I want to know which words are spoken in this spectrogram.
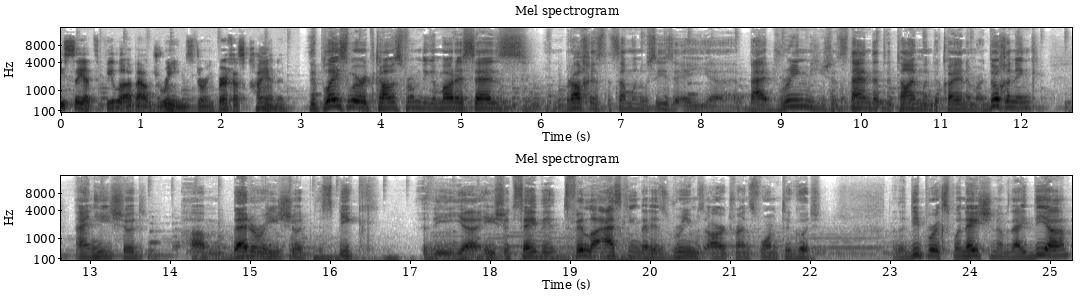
we say a tefillah about dreams during Berchas Kayanim? The place where it comes from, the Gemara says in Brachis that someone who sees a uh, bad dream, he should stand at the time when the Kayanim are duchening, and he should um, better, he should speak the, uh, he should say the tefillah asking that his dreams are transformed to good. Now, the deeper explanation of the idea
